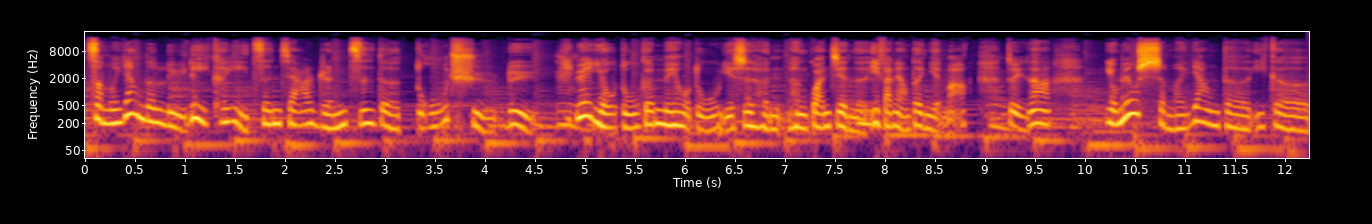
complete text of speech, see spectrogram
怎么样的履历可以增加人资的读取率？因为有读跟没有读也是很很关键的，一翻两瞪眼嘛。对，那有没有什么样的一个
